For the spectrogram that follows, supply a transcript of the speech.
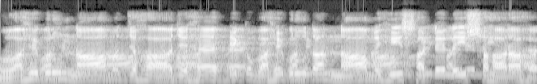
ਵਾਹਿਗੁਰੂ ਨਾਮ ਜਹਾਜ਼ ਹੈ ਇੱਕ ਵਾਹਿਗੁਰੂ ਦਾ ਨਾਮ ਹੀ ਸਾਡੇ ਲਈ ਸਹਾਰਾ ਹੈ।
